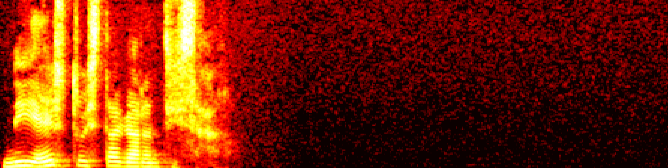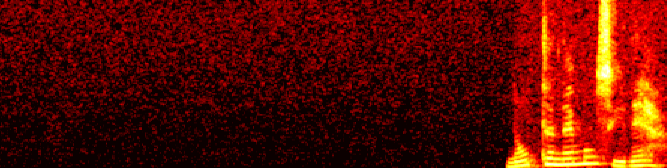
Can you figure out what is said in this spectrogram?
Ni esto está garantizado. No tenemos idea.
